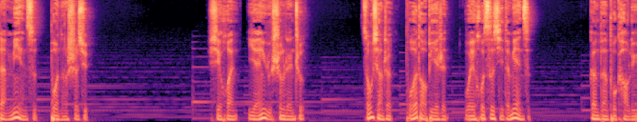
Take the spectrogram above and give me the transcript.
但面子不能失去。喜欢言语胜人者，总想着驳倒别人，维护自己的面子，根本不考虑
